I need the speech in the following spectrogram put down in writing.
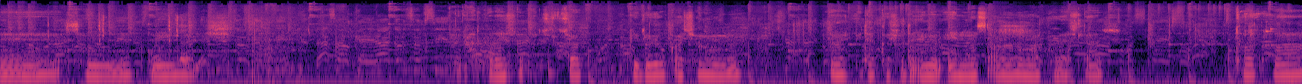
Ee, sandık neymiş? Arkadaşlar açacak biri yok açamıyorum. Ha, bir dakika şurada hemen elmas alalım arkadaşlar. Topla.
